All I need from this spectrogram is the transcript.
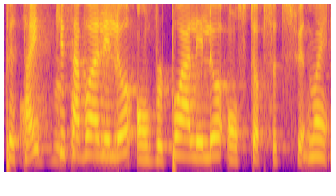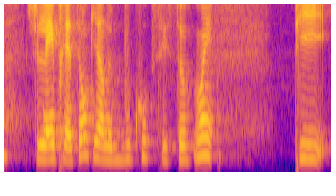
peut-être que ça va aller aller là, on veut pas aller là, on stoppe ça tout de suite. Oui, J'ai l'impression qu'il y en a beaucoup que c'est ça. oui. Puis,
